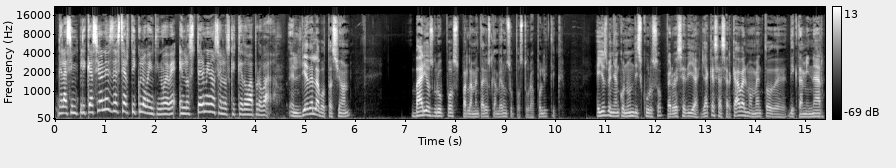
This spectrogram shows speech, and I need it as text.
de las implicaciones de este artículo 29 en los términos en los que quedó aprobado. El día de la votación, varios grupos parlamentarios cambiaron su postura política. Ellos venían con un discurso, pero ese día, ya que se acercaba el momento de dictaminar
